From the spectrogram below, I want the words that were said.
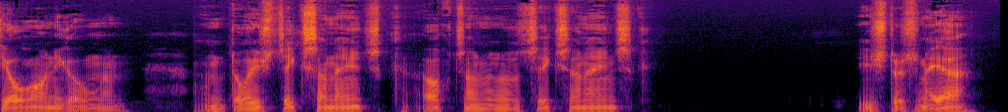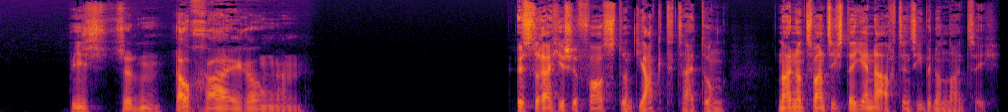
Jahre angegangen. Und da ist 96, 1896, ist das näher bis zu den Dachau gegangen. Österreichische Forst- und Jagdzeitung, 29. Jänner 1897.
